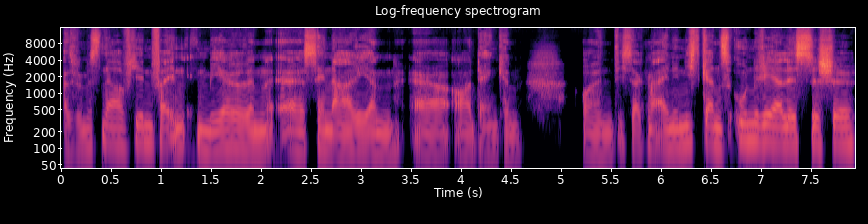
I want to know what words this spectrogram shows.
Also wir müssen da auf jeden Fall in, in mehreren äh, Szenarien äh, denken. Und ich sag mal, eine nicht ganz unrealistische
